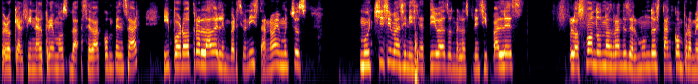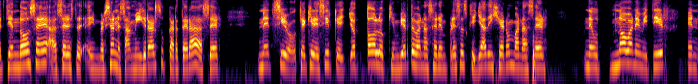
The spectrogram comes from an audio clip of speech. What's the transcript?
pero que al final creemos se va a compensar, y por otro lado, el inversionista, ¿no? Hay muchos, muchísimas iniciativas donde los principales los fondos más grandes del mundo están comprometiéndose a hacer este, inversiones, a migrar su cartera a hacer net zero. ¿Qué quiere decir? Que yo todo lo que invierte van a ser empresas que ya dijeron van a ser no van a emitir en,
